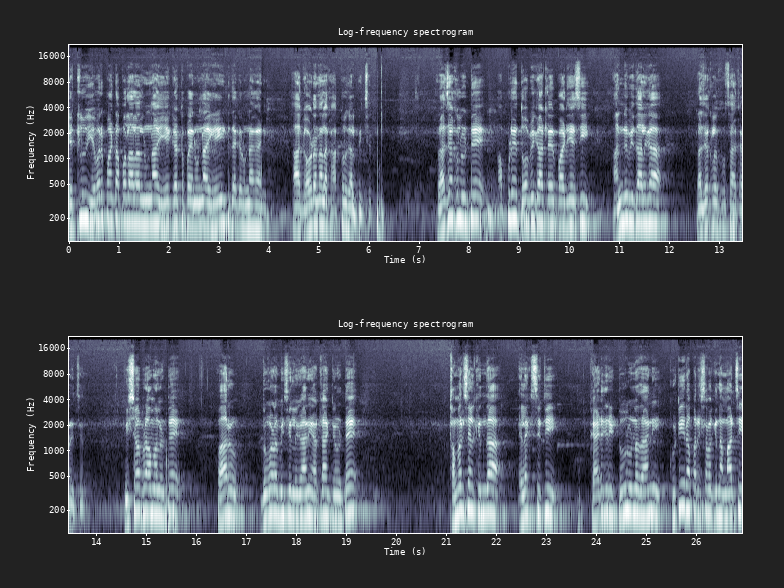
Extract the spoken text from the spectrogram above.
చెట్లు ఎవరి పంట పొలాలలో ఉన్నా ఏ గట్టు పైన ఉన్నా ఏ ఇంటి దగ్గర ఉన్నా కానీ ఆ గౌడనలకు హక్కులు కల్పించారు. రజకులు ఉంటే అప్పుడే దోబిఘాట్లు ఏర్పాటు చేసి అన్ని విధాలుగా రజకులకు సహకరించారు. విశ్వబ్రాహ్మణులు ఉంటే వారు దుగడ మిషన్లు కానీ అట్లాంటివి ఉంటే కమర్షియల్ కింద ఎలక్ట్రిసిటీ కేటగిరీ టూలు ఉన్నదాన్ని కుటీర పరిశ్రమ కింద మార్చి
